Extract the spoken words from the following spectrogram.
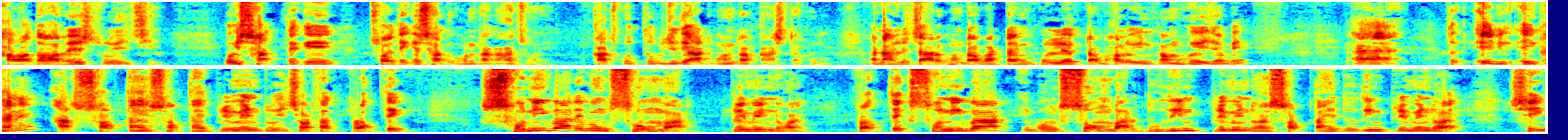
খাওয়া দাওয়া রেস্ট রয়েছে। ওই সাত থেকে ছয় থেকে সাত ঘণ্টা কাজ হয়, কাজ করতে হবে, যদি আট ঘণ্টার কাজটা করো। আর নাহলে চার ঘণ্টা ওভার টাইম করলে একটা ভালো ইনকাম হয়ে যাবে। হ্যাঁ তো এই, এইখানে আর সপ্তাহে সপ্তাহে পেমেন্ট রয়েছে। অর্থাৎ প্রত্যেক শনিবার এবং সোমবার পেমেন্ট হয়। প্রত্যেক শনিবার এবং সোমবার দুদিন পেমেন্ট হয়, সপ্তাহে দুদিন পেমেন্ট হয়। সেই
